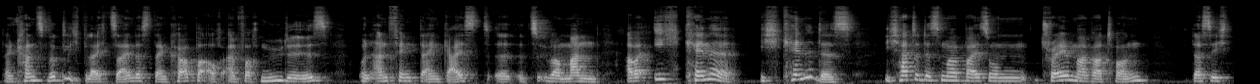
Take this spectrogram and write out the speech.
dann kann es wirklich vielleicht sein, dass dein Körper auch einfach müde ist und anfängt, deinen Geist äh, zu übermannen. Aber ich kenne, ich kenne das. Ich hatte das mal bei so einem Trailmarathon, dass ich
